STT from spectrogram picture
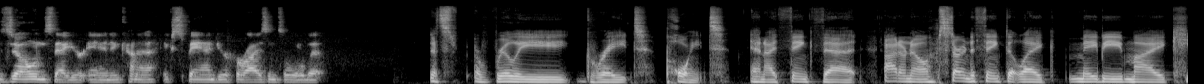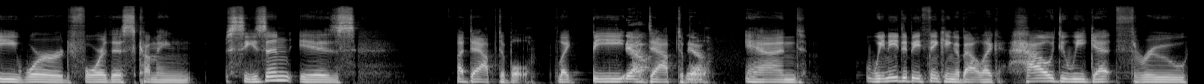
zones that you're in and kind of expand your horizons a little bit. It's a really great point, and I think that I don't know. I'm starting to think that like maybe my key word for this coming season is adaptable. Like be yeah. adaptable. Yeah. And we need to be thinking about like how do we get through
